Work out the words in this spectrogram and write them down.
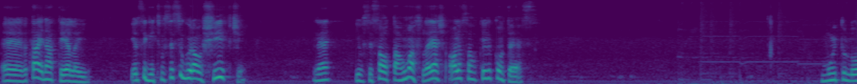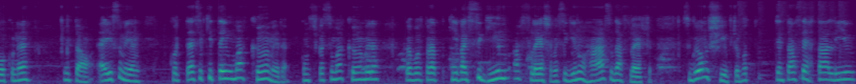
É, tá aí na tela aí. é o seguinte, se você segurar o Shift, né, e você saltar uma flecha, olha só o que, que acontece. Muito louco, né? Então, é isso mesmo. Acontece que tem uma câmera, como se tivesse uma câmera pra, pra, que vai seguindo a flecha, vai seguindo o rastro da flecha. Segurando o shift, eu vou tentar acertar ali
